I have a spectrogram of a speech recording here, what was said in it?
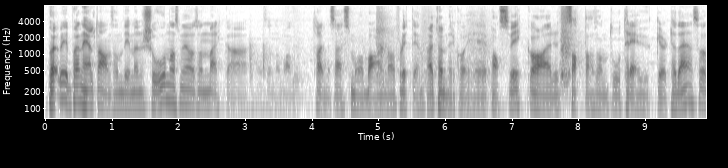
på, på en helt annen sånn dimensjon, og som vi har sånn merka altså når man tar med seg små barn og flytter inn på ei tømmerkoi i Pasvik og har satt av sånn to-tre uker til det, så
